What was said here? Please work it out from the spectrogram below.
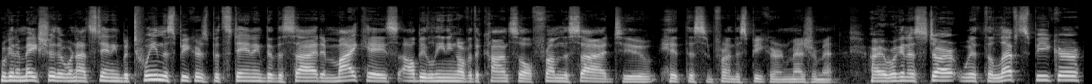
We're going to make sure that we're not standing between the speakers, but standing to the side. In my case, I'll be leaning over the console from the side to hit this in front of the speaker in measurement. All right, we're going to start with the left speaker,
